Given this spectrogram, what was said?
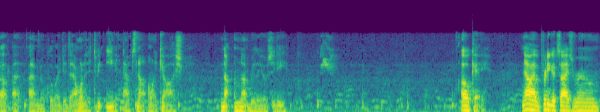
Oh, I, I have no clue why I did that. I wanted it to be even. Now it's not. Oh my gosh. I'm not, I'm not really OCD. Okay. Now I have a pretty good sized room.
